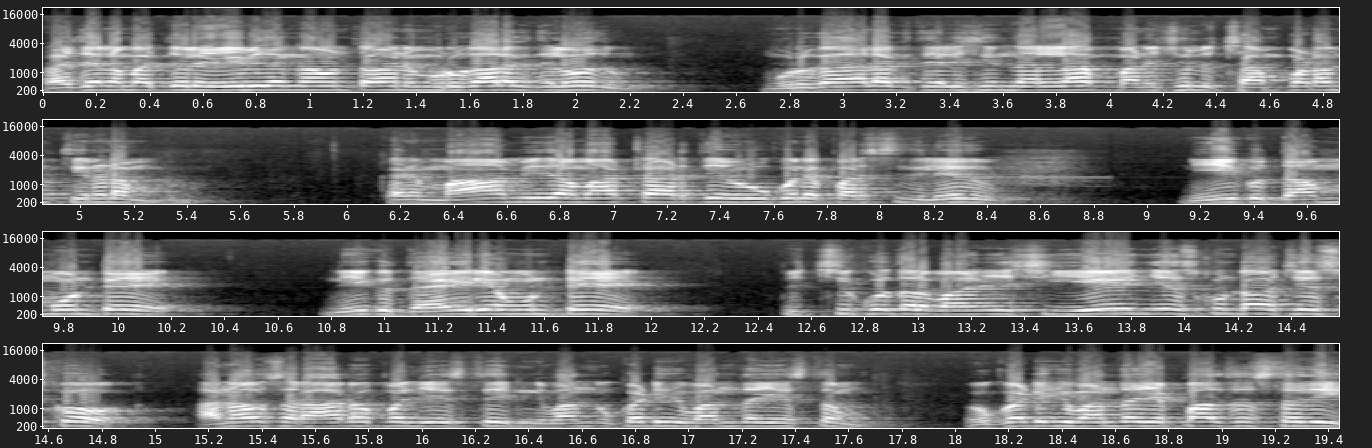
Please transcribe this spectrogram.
ప్రజల మధ్యలో ఏ విధంగా ఉంటాం అని మృగాలకు తెలియదు. మృగాలకు తెలిసిందల్లా మనుషులు చంపడం తినడం. కానీ మా మీద మాట్లాడితే ఊకునే పరిస్థితి లేదు. నీకు దమ్ముంటే నీకు ధైర్యం ఉంటే పిచ్చి కూతలు మానేసి ఏం చేసుకుంటావో చేసుకో. అనవసర ఆరోపణలు చేస్తే వంద ఒకటికి వంద చేస్తాం. ఒకటికి వంద చెప్పాల్సి వస్తుంది.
